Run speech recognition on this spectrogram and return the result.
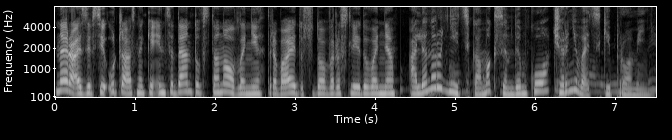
Наразі всі учасники інциденту встановлені. Триває досудове розслідування. Альона Рудніцька, Максим Демко, Чернівецький промінь.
